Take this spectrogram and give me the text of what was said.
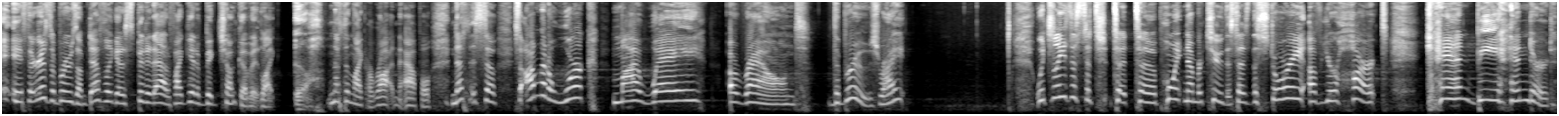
If there is a bruise, I'm definitely going to spit it out if I get a big chunk of it, like, ugh, nothing like a rotten apple. Nothing. So, so I'm going to work my way around the bruise, right? Which leads us to, to, to point number two that says the story of your heart can be hindered.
